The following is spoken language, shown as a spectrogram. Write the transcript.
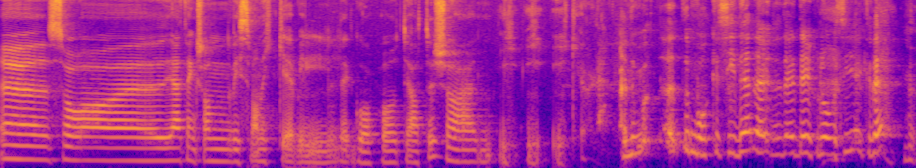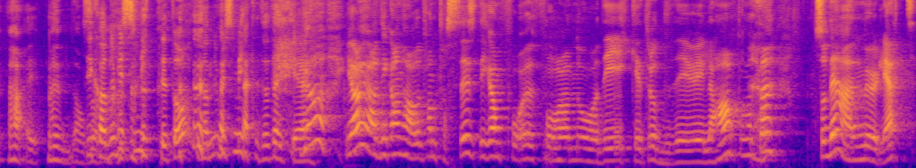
Eh, så eh, jeg tenker sånn, hvis man ikke vil gå på teater, så ikke gjør det. Du må, du må ikke si det. Det, er- det, er ikke lov å si, er ikke det? Nei, men altså De kan jo bli smittet òg. Ja, ja, ja, de kan ha det fantastisk. De kan få, få noe de ikke trodde de ville ha. på en måte. Så det er en mulighet.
